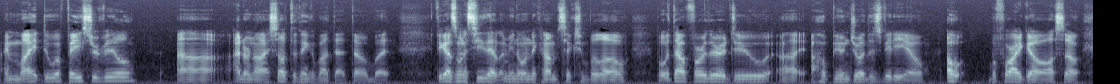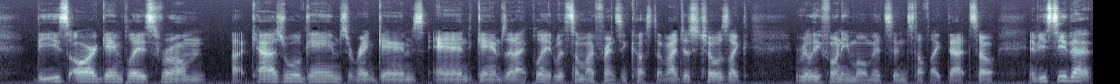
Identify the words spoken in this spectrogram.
I might do a face reveal. Uh, I don't know. I still have to think about that though. But if you guys want to see that, let me know in the comment section below. But without further ado, uh, I hope you enjoyed this video. Oh, before I go, also, these are gameplays from uh, casual games, ranked games, and games that I played with some of my friends in custom. I just chose like really funny moments and stuff like that. So if you see that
